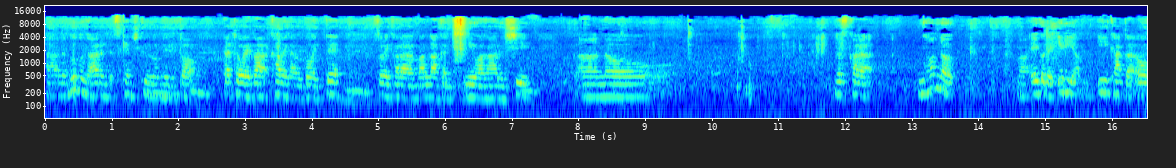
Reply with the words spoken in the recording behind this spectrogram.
あの部分があるんです。建築を見ると。例えば壁が動いてそれから真ん中に庭があるしあのですから日本の、まあ、英語でイディアム言い方を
